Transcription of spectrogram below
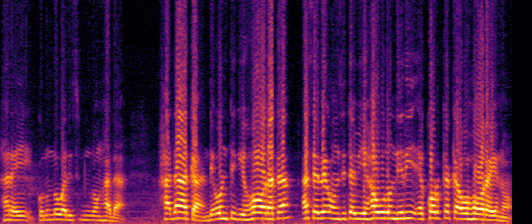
haray ko ɗum ɗo waɗi si ɗum ɗon haɗa. Haɗaka nde on tigi hoorata asewe on si tawi hawrodiri e korkaka o hoorayno.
